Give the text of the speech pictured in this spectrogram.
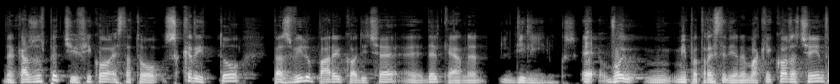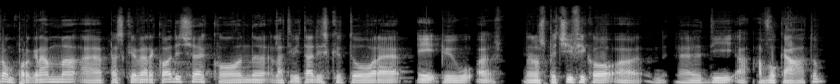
Nel caso specifico è stato scritto per sviluppare il codice eh, del kernel di Linux. E voi mi potreste dire ma che cosa c'entra un programma eh, per scrivere codice con l'attività di scrittore e più eh, nello specifico di avvocato?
